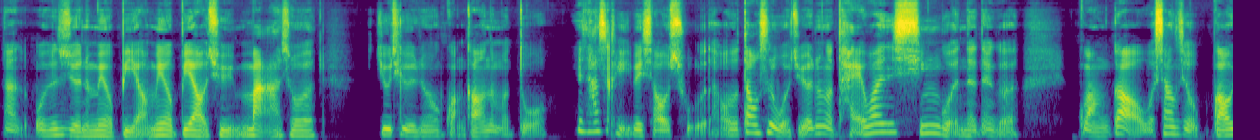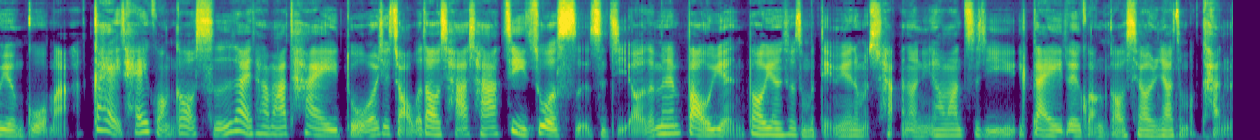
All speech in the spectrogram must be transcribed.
那我就觉得没有必要，没有必要去骂说 YouTube 这种广告那么多，因为它是可以被消除的。我倒是我觉得那个台湾新闻的那个广告，我上次有抱怨过嘛，盖台广告实在他妈太多，而且找不到叉叉，自己作死自己哦，在那边抱怨抱怨说怎么点阅那么差，那你他妈自己盖一堆广告，是要人家怎么看呢、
